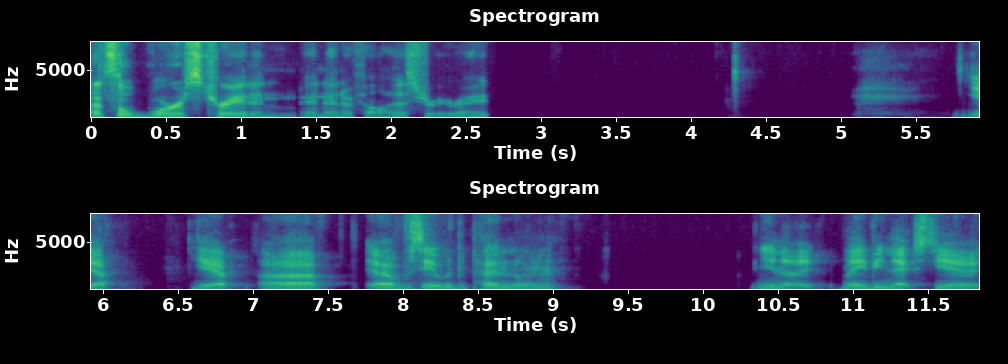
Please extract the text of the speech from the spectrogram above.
that's the worst trade in in NFL history, right? Yeah, yeah. Uh, obviously, it would depend on, you know, maybe next year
